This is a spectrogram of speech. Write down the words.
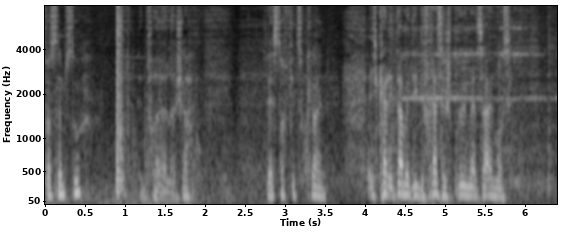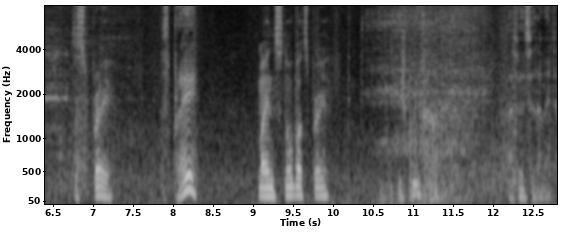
Was nimmst du? Den Feuerlöscher. Der ist doch viel zu klein. Ich kann ihn damit in die Fresse sprühen, wenn es sein muss. Das Spray. Spray? Mein Snowboard-Spray. Die Sprühfarbe. Was willst du damit?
